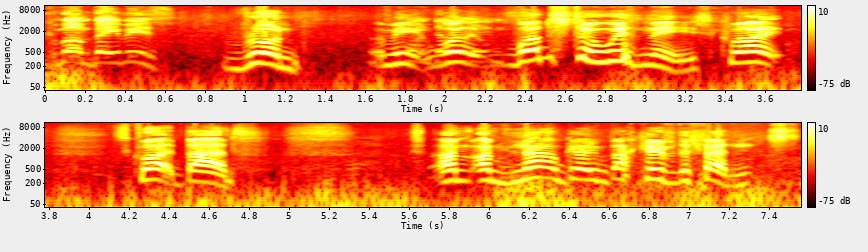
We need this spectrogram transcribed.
Come on, babies. Run. I mean, on, one, one's still with me. It's quite, it's quite bad. I'm, I'm now going back over the fence.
